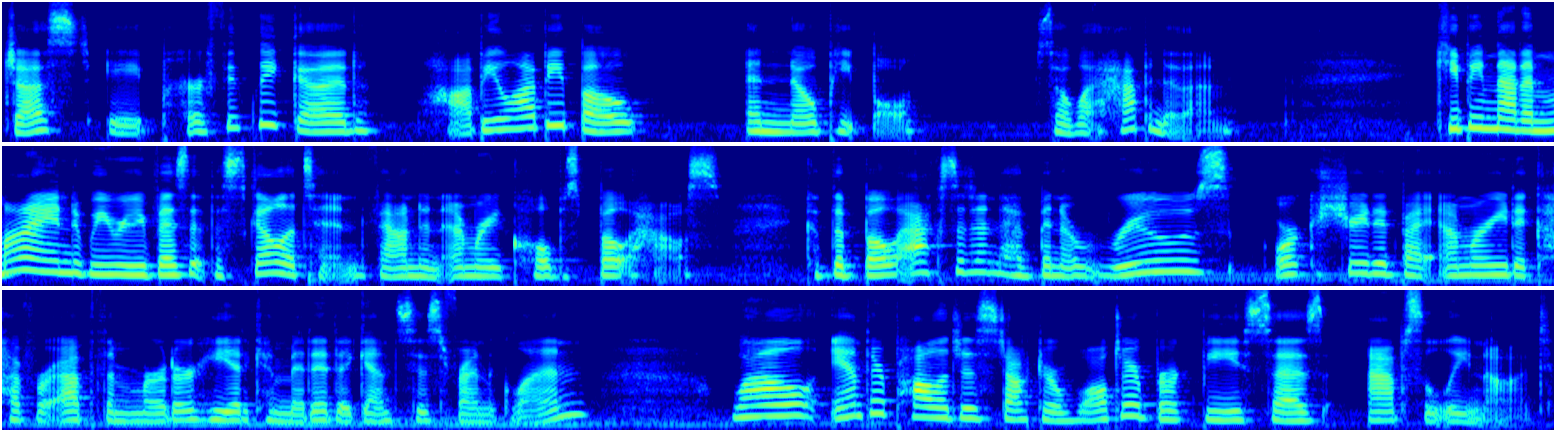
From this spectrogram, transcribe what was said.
just a perfectly good Hobby Lobby boat and no people. So, what happened to them? Keeping that in mind, we revisit the skeleton found in Emery Kolb's boathouse. Could the boat accident have been a ruse orchestrated by Emery to cover up the murder he had committed against his friend Glenn? Well, anthropologist Dr. Walter Birkby says absolutely not.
